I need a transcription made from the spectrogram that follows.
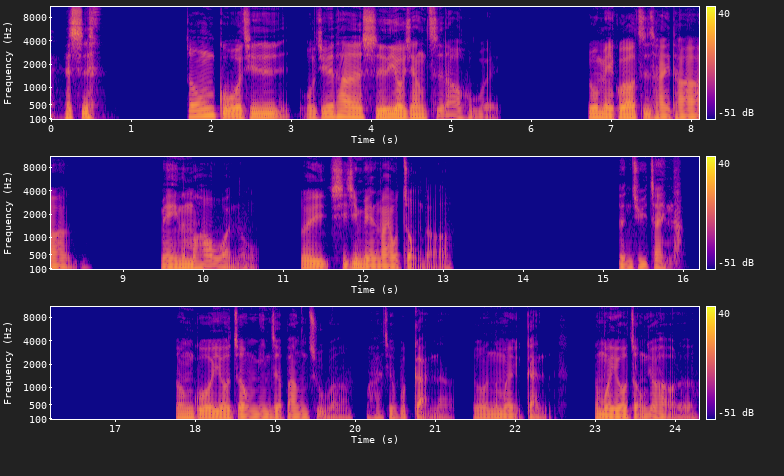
可是中国其实，我觉得他的实力有像纸老虎诶、如果美国要制裁他，没那么好玩哦。所以习近平蛮有种的啊。证据在哪？中国有种明着帮助啊，他就不敢了。如果那么敢，那么有种就好了。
